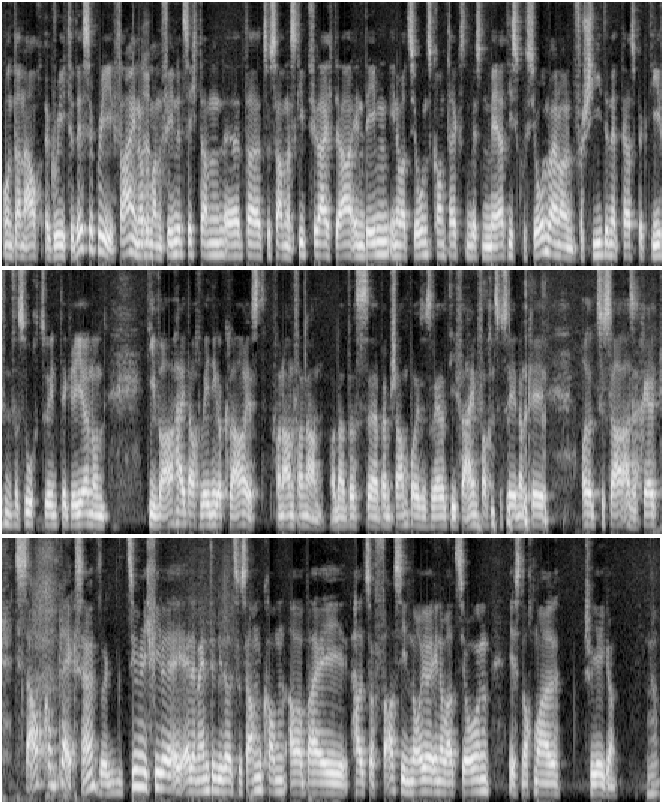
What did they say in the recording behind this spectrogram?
und dann auch agree to disagree, fine, oder man findet sich dann äh, da zusammen. Es gibt vielleicht ja in dem Innovationskontext ein bisschen mehr Diskussion, weil man verschiedene Perspektiven versucht zu integrieren und die Wahrheit auch weniger klar ist von Anfang an. Oder das äh, beim Shampoo ist es relativ einfach zu sehen, okay, oder zu sagen, also es ist auch komplex, also ziemlich viele Elemente, die da zusammenkommen, aber bei halt so fuzzy neuer Innovation ist nochmal schwieriger. Ja.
